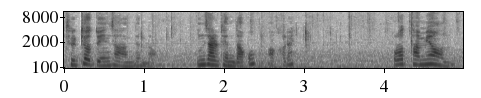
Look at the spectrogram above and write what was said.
들켜도 인살 안 된다고. 인살 된다고? 아, 그래? 그렇다면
